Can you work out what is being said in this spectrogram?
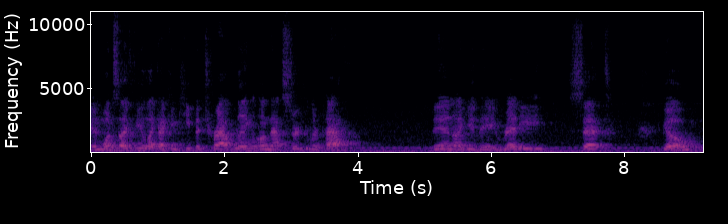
And once I feel like I can keep it traveling on that circular path, then I give a ready, set, go,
